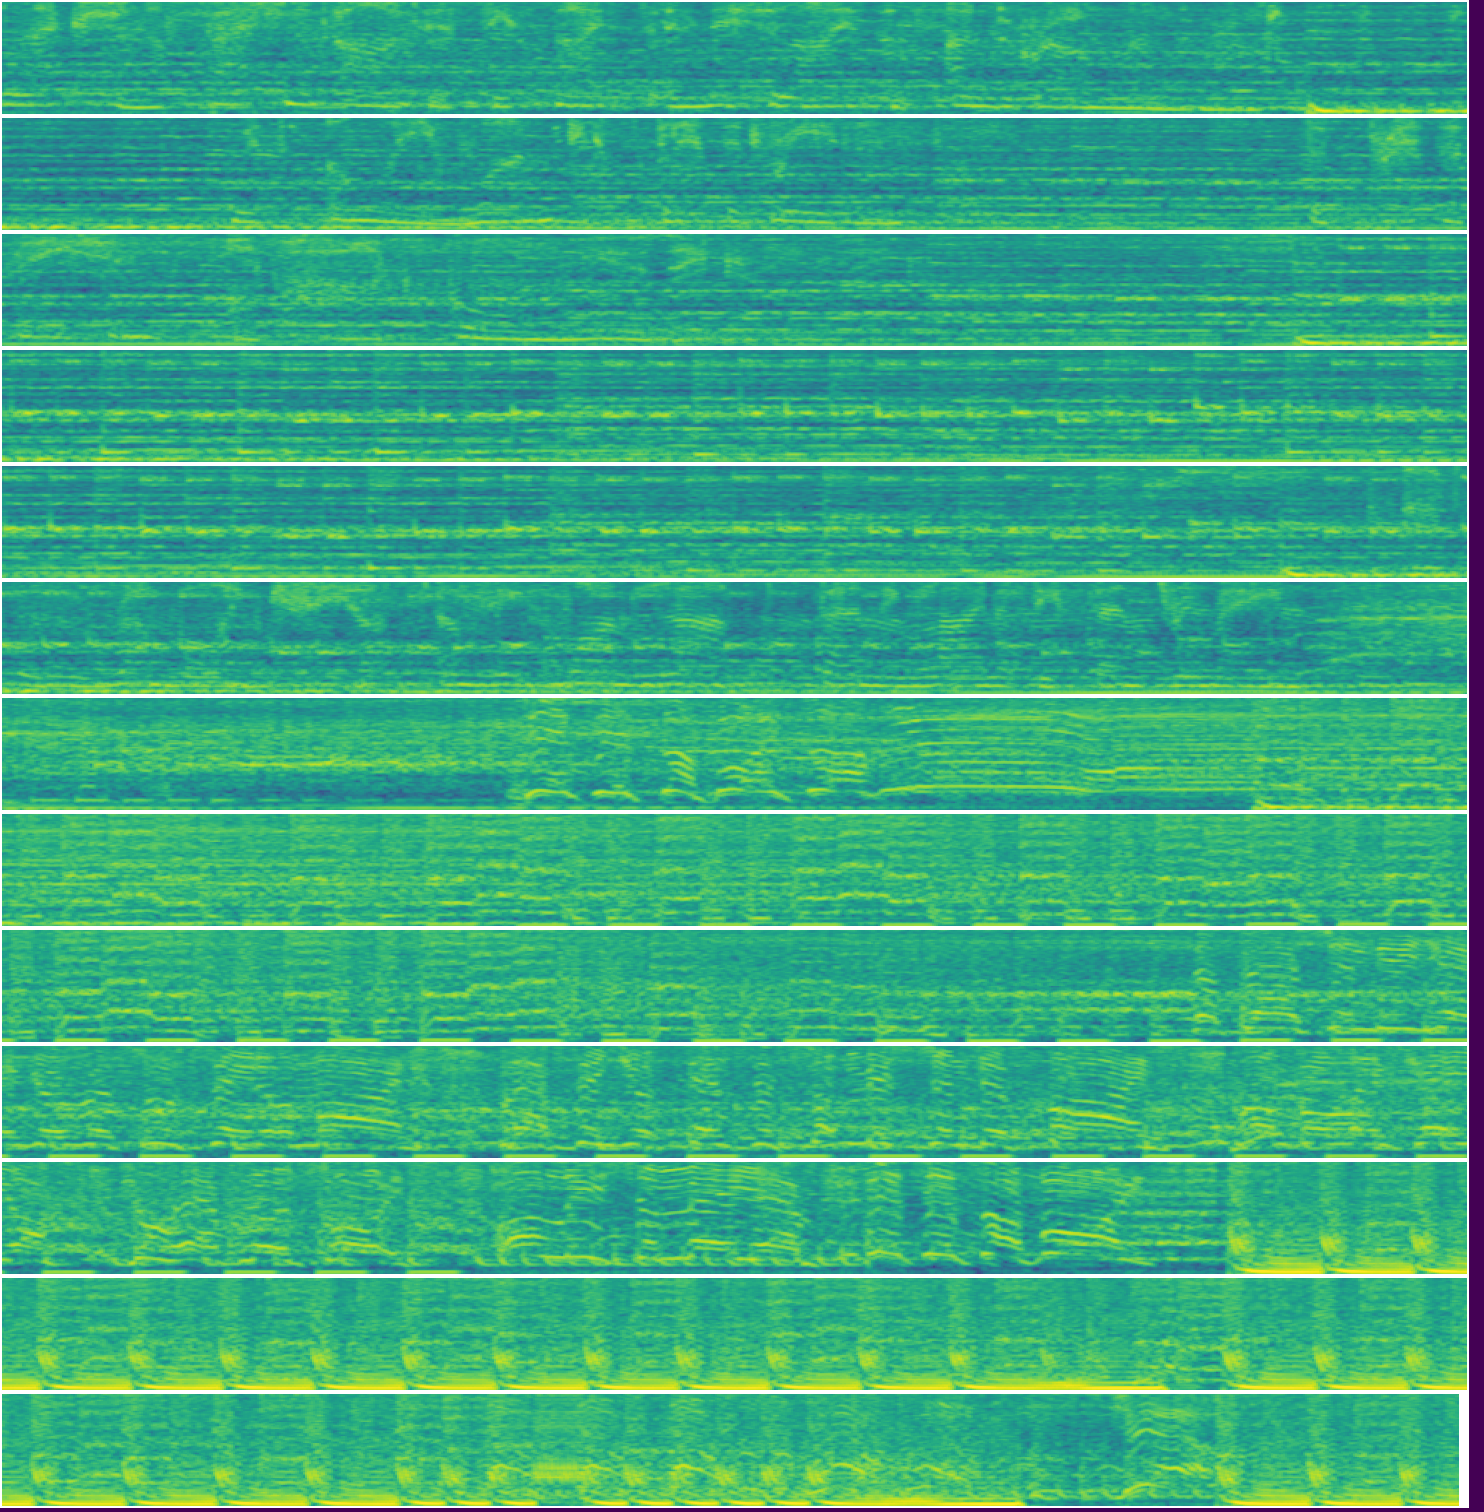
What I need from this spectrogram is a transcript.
Selection of passionate artists decides to initialize an underground movement with only one explicit reason the preservation of hardcore music. Is the voice of The passion, the anger, a state of mind. Blasting your senses, submission. Rumble and chaos, you have no choice. Unleash mayhem, this is our voice. Yeah!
